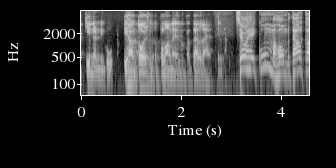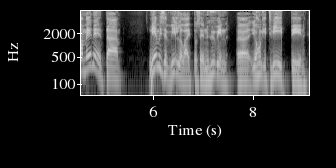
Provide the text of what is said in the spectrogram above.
McKinnon niin kuin ihan toiselta planeetalta tällä hetkellä. Se on hei kumma homma. Tämä alkaa meneen tämä, Niemisen Ville laittoi sen hyvin äh, johonkin twiittiin,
